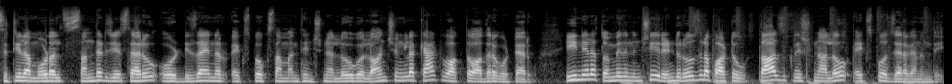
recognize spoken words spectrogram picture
సిటీల మోడల్స్ సందడి చేశారు. ఓ డిజైనర్ ఎక్స్పోకు సంబంధించిన లోగో లాంచింగ్లో క్యాట్ వాక్తో అదరగొట్టారు. ఈ నెల తొమ్మిది నుంచి రెండు రోజుల పాటు తాజ్ కృష్ణాలో ఎక్స్పో జరగనుంది.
